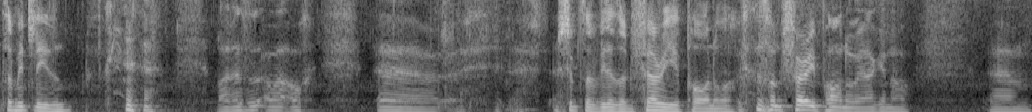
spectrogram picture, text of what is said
Zum Mitlesen. oh, das ist aber auch äh, Bestimmt so wieder so ein Furry-Porno. so ein Furry-Porno, ja, genau. Ähm,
